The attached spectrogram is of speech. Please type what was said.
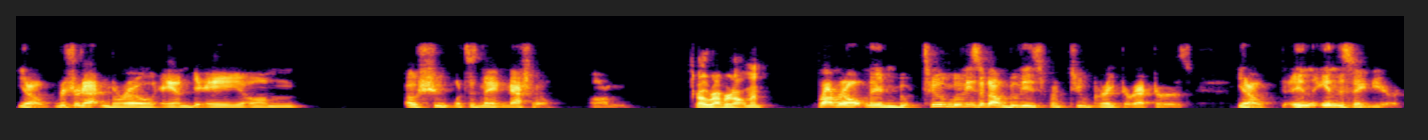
you know, Richard Attenborough and a um, oh shoot, what's his name? Nashville. Um, oh, Robert Altman. Robert Altman, two movies about movies from two great directors, you know, in in the same year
